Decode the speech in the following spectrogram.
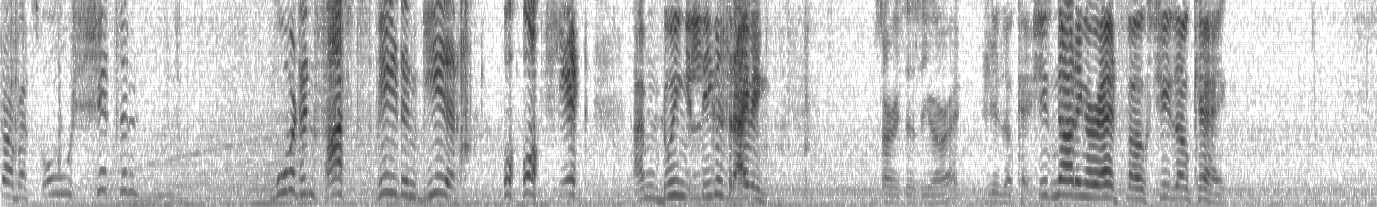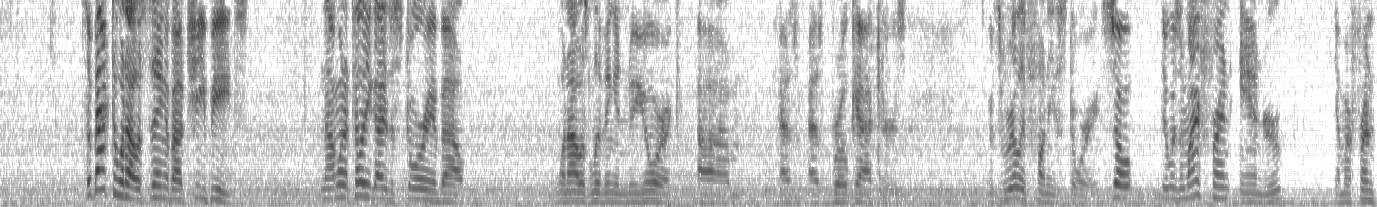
Starbucks, oh shit, and move it in fast speed and gear. Oh shit, I'm doing illegal driving. Sorry, Sissy, you alright? She's okay. She's nodding her head, folks. She's okay. So back to what I was saying about cheap eats. Now I want to tell you guys a story about when I was living in New York um, as as broke actors. It's a really funny story. So there was my friend Andrew and my friend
